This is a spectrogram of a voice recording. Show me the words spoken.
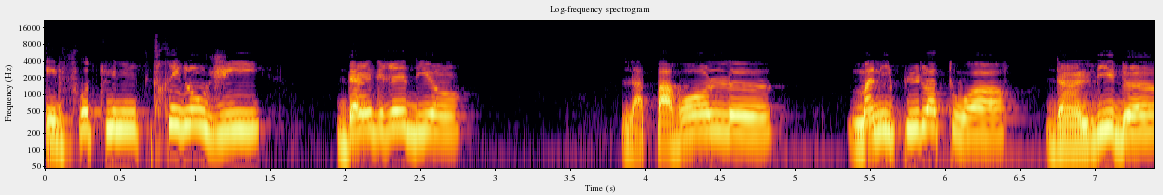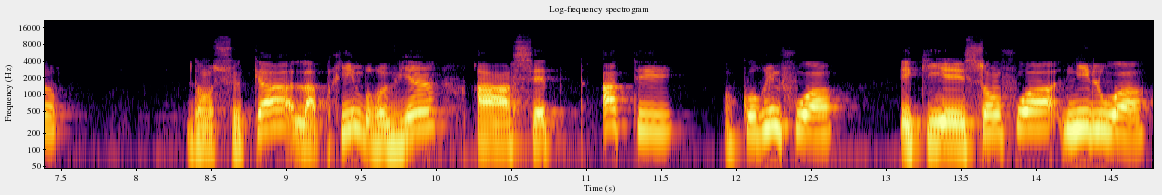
il faut une trilogie d'ingrédients. La parole manipulatoire d'un leader. Dans ce cas, la prime revient à cet athée, encore une fois, et qui est sans foi ni loi.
